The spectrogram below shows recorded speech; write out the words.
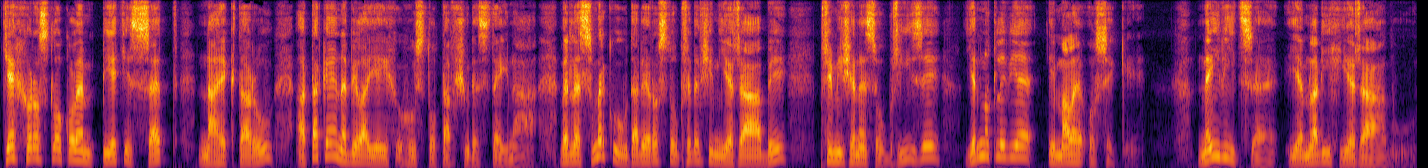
Těch rostlo kolem 500 na hektaru a také nebyla jejich hustota všude stejná. Vedle smrků tady rostou především jeřáby, přimíšené jsou břízy, jednotlivě i malé osiky. Nejvíce je mladých jeřábů,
